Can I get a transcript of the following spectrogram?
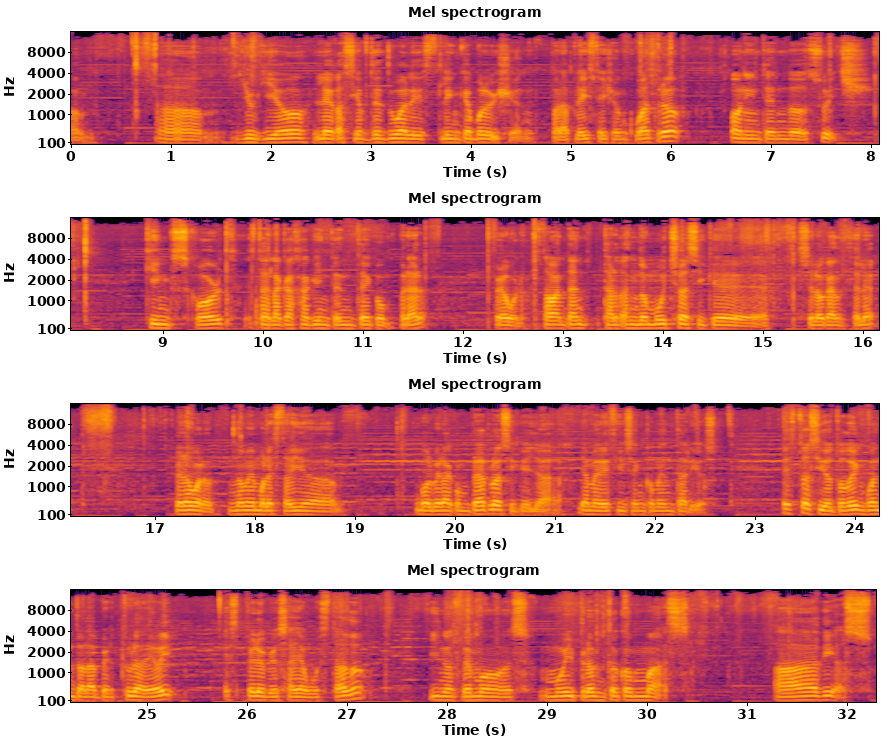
um, Yu-Gi-Oh! Legacy of the Duelist Link Evolution para PlayStation 4 o Nintendo Switch. King's Court, esta es la caja que intenté comprar, pero bueno, estaban tardando mucho así que se lo cancelé. Pero bueno, no me molestaría volver a comprarlo, así que ya, ya me decís en comentarios. Esto ha sido todo en cuanto a la apertura de hoy. Espero que os haya gustado y nos vemos muy pronto con más. Adiós.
